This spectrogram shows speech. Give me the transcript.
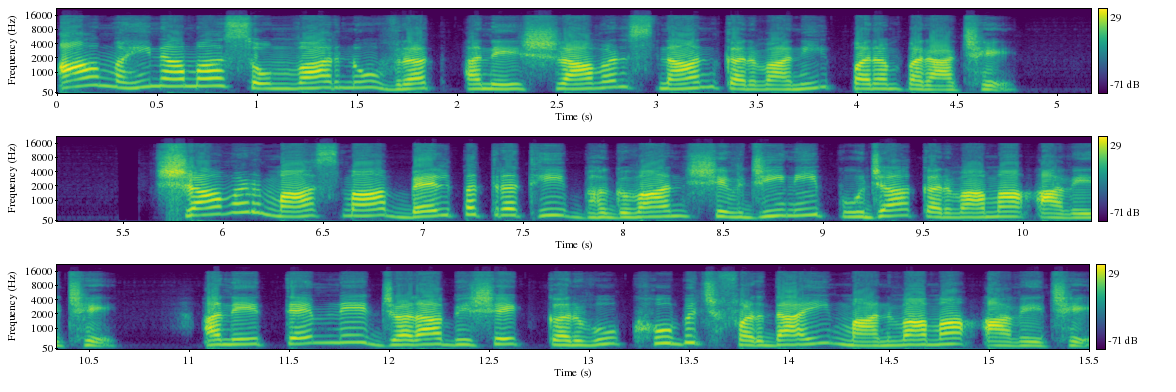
આ મહિનામાં સોમવારનું વ્રત અને શ્રાવણ સ્નાન કરવાની પરંપરા છે. શ્રાવણ માસમાં બેલપત્રથી ભગવાન શિવજીની પૂજા કરવામાં આવે છે અને તેમને જળાભિષેક કરવું ખૂબ જ ફળદાયી માનવામાં આવે છે.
